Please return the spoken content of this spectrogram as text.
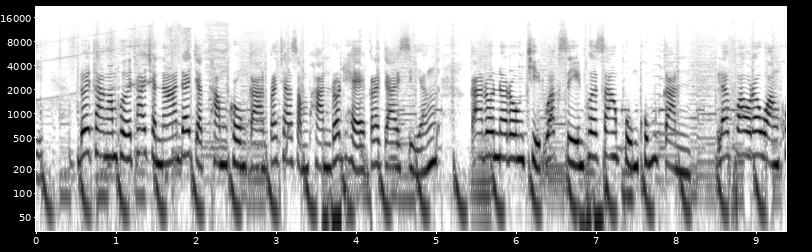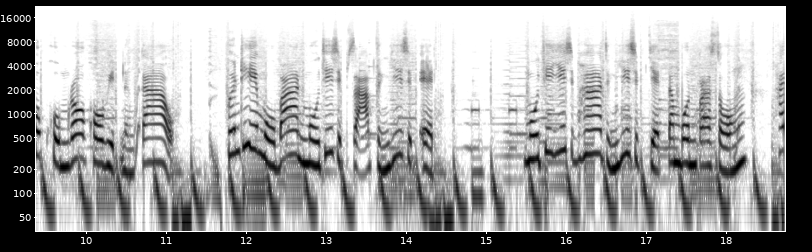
4 โดยทางอำเภอท่าชนะได้จัดทำโครงการประชาสัมพันธ์รถแห่กระจายเสียง การรณรงค์ฉีดวัคซีนเพื่อสร้างภูมิคุ้มกัน และเฝ้าระวังควบคุมโรคโควิด -19 พื้นที่หมู่บ้านหมู่ที่ 13ถึง21 หมู่ที่ 25ถึง27 ตำบลประสงค์ให้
